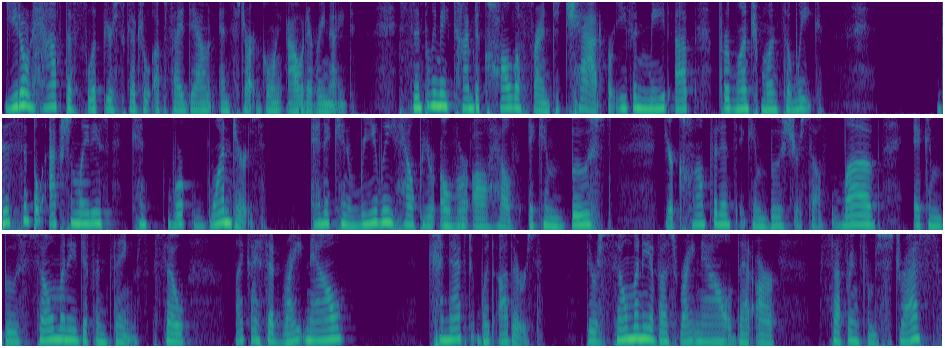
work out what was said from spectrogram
you don't have to flip your schedule upside down and start going out every night. Simply make time to call a friend to chat or even meet up for lunch once a week. This simple action, ladies, can work wonders and it can really help your overall health. It can boost your confidence, it can boost your self love, it can boost so many different things. So, like I said, right now, connect with others. There are so many of us right now that are suffering from stress,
